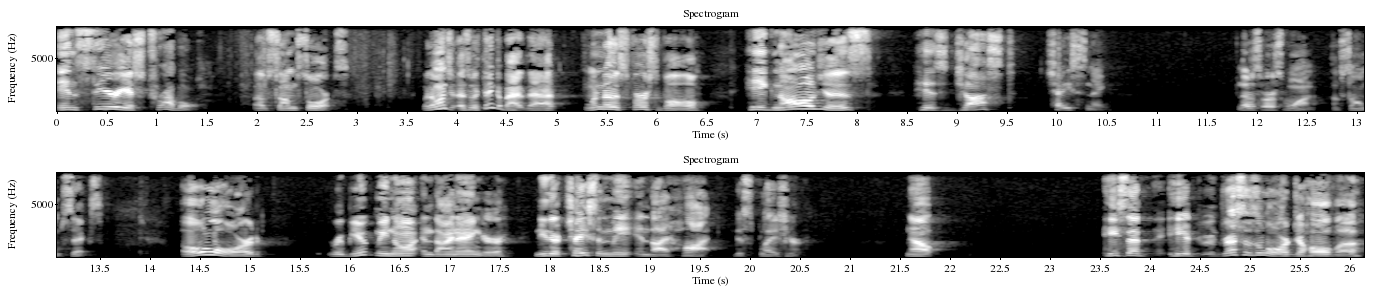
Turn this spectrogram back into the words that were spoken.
in serious trouble of some sorts. But I want you, as we think about that, I want notice first of all, he acknowledges his just chastening. Notice verse 1 of Psalm 6. O Lord, rebuke me not in thine anger, neither chasten me in thy hot displeasure. Now, he said, he addresses the Lord, Jehovah,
